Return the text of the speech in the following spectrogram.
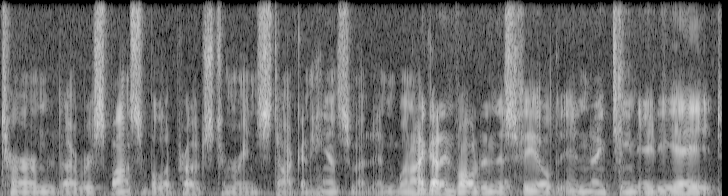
termed a responsible approach to marine stock enhancement. And when I got involved in this field in 1988,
